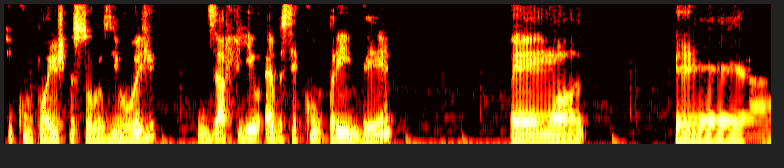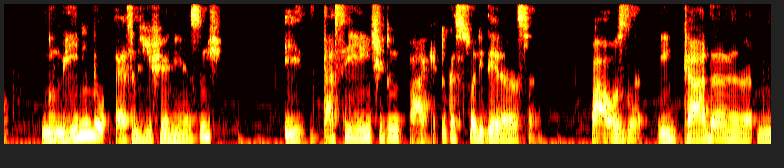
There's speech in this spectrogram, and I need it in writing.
que compõem as pessoas. E hoje o desafio é você compreender, é, é, no mínimo, essas diferenças e estar tá ciente do impacto que a sua liderança causa em cada, em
